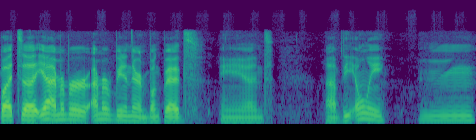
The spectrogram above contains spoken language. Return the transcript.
but uh, yeah, I remember I remember being in there in bunk beds, and uh, the only mm,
